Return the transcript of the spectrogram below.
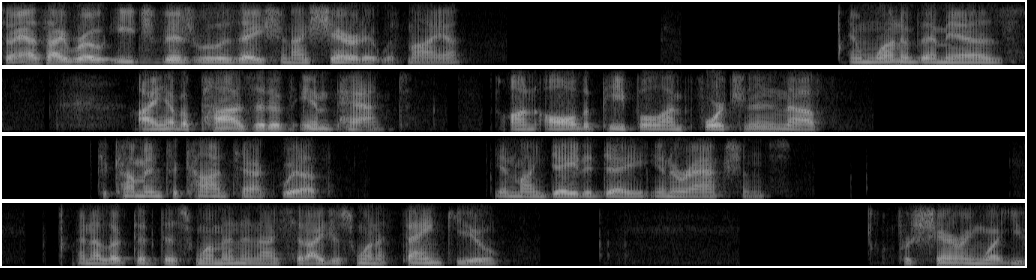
So as I wrote each visualization, I shared it with Maya. And one of them is I have a positive impact on all the people I'm fortunate enough to come into contact with in my day to day interactions. And I looked at this woman and I said, I just want to thank you for sharing what you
